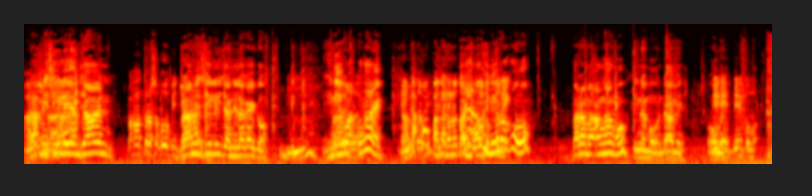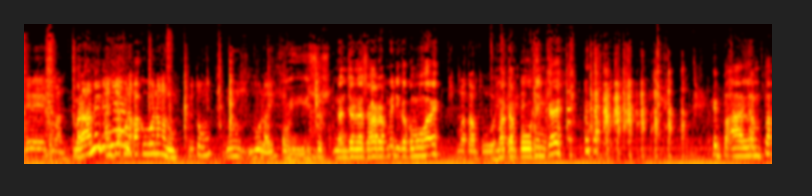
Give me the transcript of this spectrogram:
Maraming sili yan dyan. Pakontra sa COVID dyan. Maraming sili dyan. Nilagay ko. Hmm. Hiniwa ko nga eh. Ang dako, pag ano na to. Ayan oh, hiniwa ko oh. Para maanghang oh. Tingnan mo, ang dami. Oh, Dini, may- dini, kuma, dini, kuman. Marami din Hindi yan. ako nakakuha ng ano. Ito, yung gulay. Oh, Jesus, nandyan lang sa harap mo, di ka kumuha eh. Matampu. Matampuhin ka eh. May paalam pa.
